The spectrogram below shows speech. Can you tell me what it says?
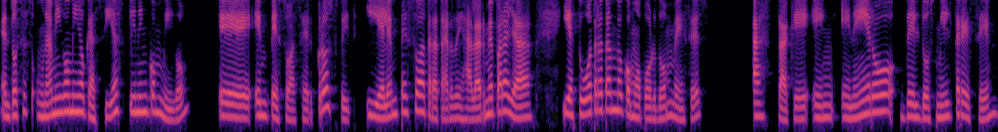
Entonces, un amigo mío que hacía spinning conmigo, eh, empezó a hacer CrossFit y él empezó a tratar de jalarme para allá y estuvo tratando como por dos meses hasta que en enero del 2013,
